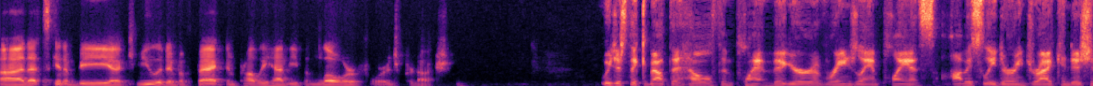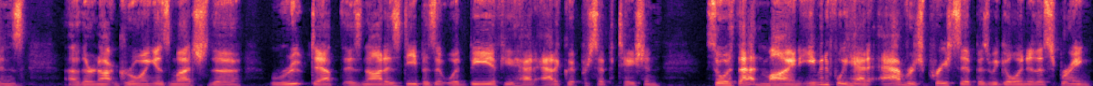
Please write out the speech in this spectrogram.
uh, that's going to be a cumulative effect and probably have even lower forage production we just think about the health and plant vigor of rangeland plants. Obviously, during dry conditions, uh, they're not growing as much. The root depth is not as deep as it would be if you had adequate precipitation. So, with that in mind, even if we had average precip as we go into the spring,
